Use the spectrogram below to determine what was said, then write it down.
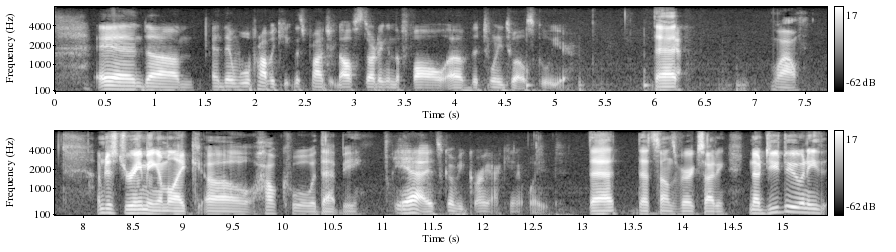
and um, and then we'll probably kick this project off starting in the fall of the 2012 school year. That wow. I'm just dreaming. I'm like, oh, how cool would that be? Yeah, it's gonna be great. I can't wait. That that sounds very exciting. Now, do you do any?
